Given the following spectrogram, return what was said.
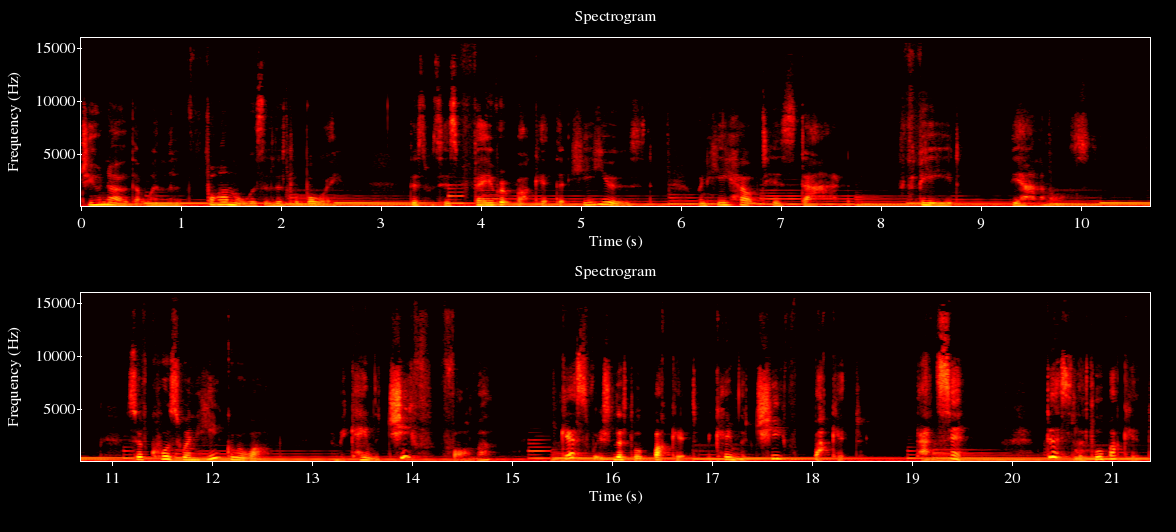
Do you know that when the farmer was a little boy, this was his favorite bucket that he used when he helped his dad feed the animals? So, of course, when he grew up and became the chief farmer, guess which little bucket became the chief bucket? That's it this little bucket.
